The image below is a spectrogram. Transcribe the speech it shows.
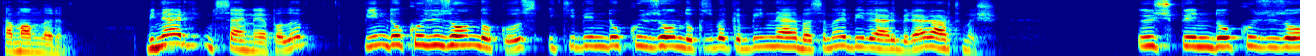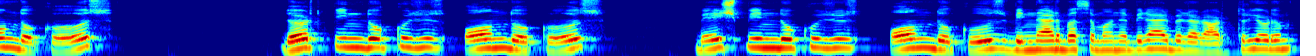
tamamlarım. Biner ritmik sayma yapalım. 1919, 2919 bakın binler basamağı birer birer artmış. 3919, 4919, 5919 binler basamağını birer birer arttırıyorum.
